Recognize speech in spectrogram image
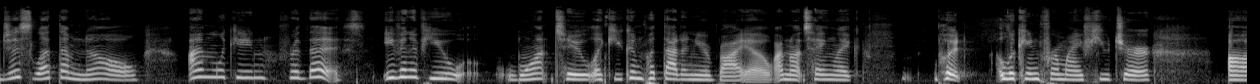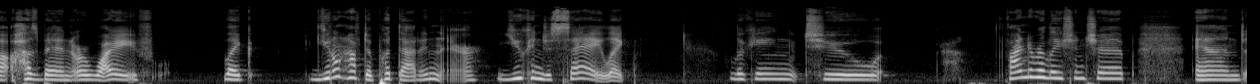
just let them know I'm looking for this. Even if you want to, like, you can put that in your bio. I'm not saying, like, put looking for my future uh, husband or wife. Like, you don't have to put that in there. You can just say, like, looking to find a relationship and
